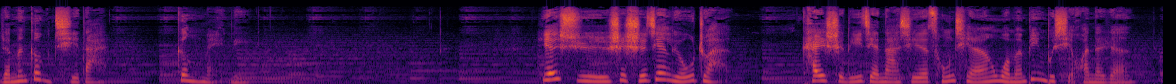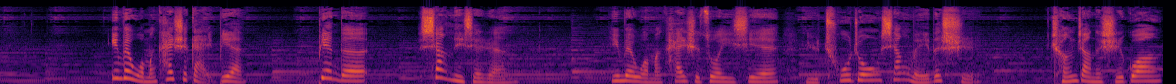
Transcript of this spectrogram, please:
人们更期待、更美丽。也许是时间流转，开始理解那些从前我们并不喜欢的人，因为我们开始改变。变得像那些人，因为我们开始做一些与初衷相违的事。成长的时光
